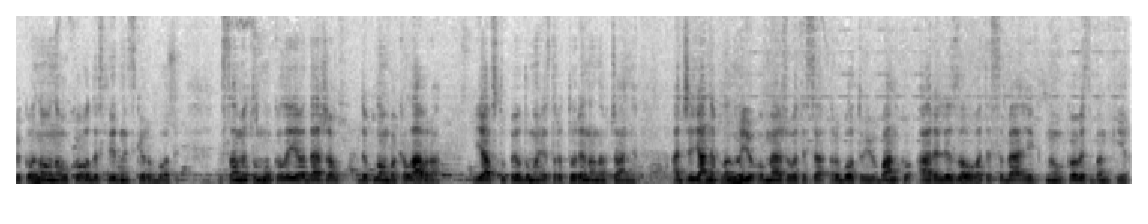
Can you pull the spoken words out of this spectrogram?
виконував науково-дослідницькі роботи. І саме тому, коли я одержав диплом бакалавра, я вступив до магістратури на навчання, адже я не планую обмежуватися роботою в банку, а реалізовувати себе як науковець-банкір.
